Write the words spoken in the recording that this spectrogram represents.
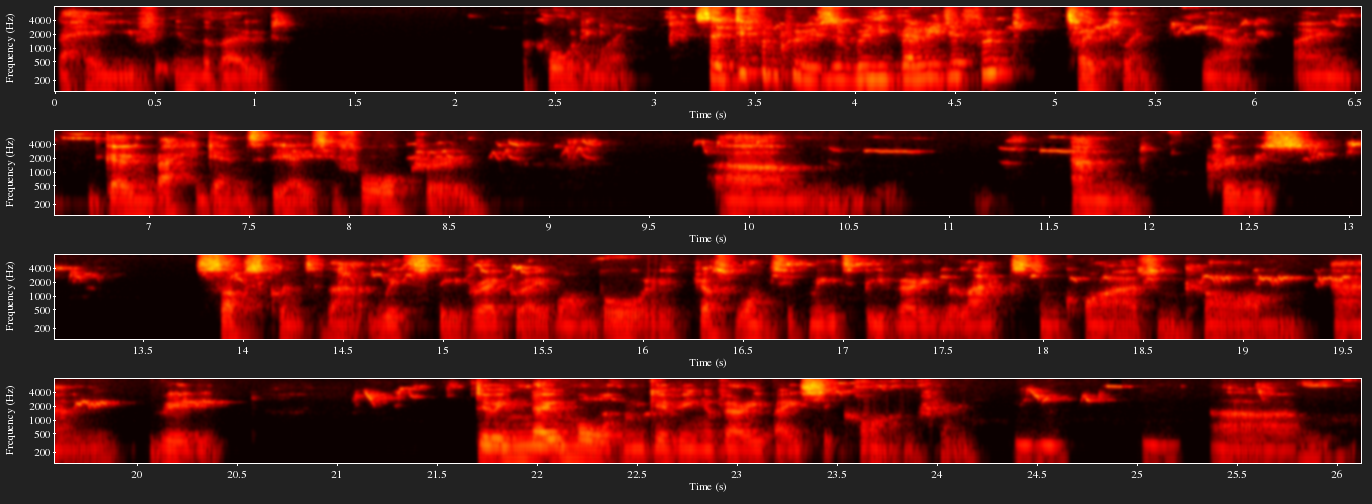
behave in the boat accordingly. So different crews are really very different. Totally, yeah. I'm going back again to the 84 crew um, and crews subsequent to that with Steve Redgrave on board. It just wanted me to be very relaxed and quiet and calm and really doing no more than giving a very basic commentary. Mhm. Um,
